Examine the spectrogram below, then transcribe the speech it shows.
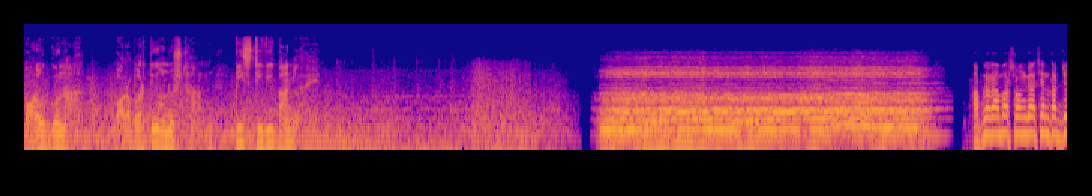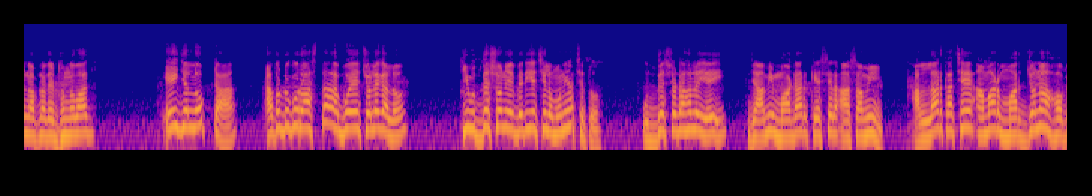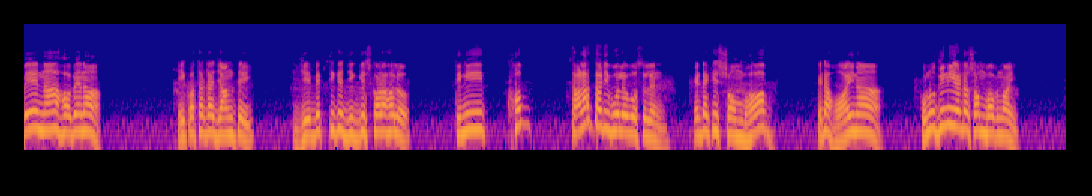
বড় গুণা, পরবর্তী অনুষ্ঠান পিস টিভি বাংলায়। আপনারা আমার সঙ্গে আছেন, তার জন্য আপনাদের ধন্যবাদ। এই যে লোকটা, এতটুকু রাস্তা বয়ে চলে গেল, কি উদ্দেশ্য নিয়ে বেরিয়েছিল মনে আছে তো? উদ্দেশ্যটা হলো এই যে আমি মার্ডার কেসের আসামি। আল্লাহর কাছে আমার মার্জনা হবে না হবে না। এই কথাটা জানতেই যে ব্যক্তিকে জিজ্ঞেস করা হলো, তিনি খুব তাড়াতাড়ি বলে বসলেন, এটা কি সম্ভব? এটা হয় না। কোনো দিনই এটা সম্ভব নয়।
